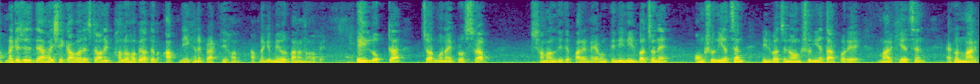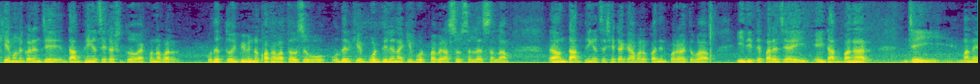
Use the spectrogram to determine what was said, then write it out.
আপনাকে যদি দেওয়া হয়, সেই কাভারেজটা অনেক ভালো হবে, অতএব আপনি এখানে প্রার্থী হন। আপনাকে মেয়র বানানো হবে। এই লোকটা চর্মনায় প্রস্রাব সামাল দিতে পারে না এবং তিনি নির্বাচনে অংশ নিয়েছেন। নির্বাচনে অংশ নিয়ে তারপরে মার খেয়েছেন। এখন মার খেয়ে মনে করেন যে দাঁত ভেঙেছে, এটা শুধু এখন আবার ওদের তো ওই বিভিন্ন কথাবার্তা হচ্ছে ওদেরকে ভোট দিলে নাকি ভোট পাবে রাসুল সাল্লাহ সাল্লাম এখন দাঁত ভেঙেছে, সেটাকে আবার কদিন পরে হয়তো বা ই দিতে পারে যে এই এই দাঁত ভাঙার যেই মানে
